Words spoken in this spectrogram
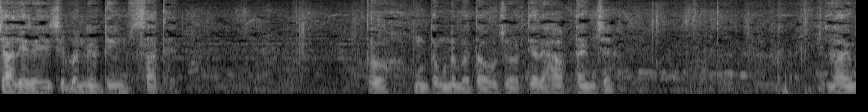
ચાલી રહી છે બંને ટીમ સાથે. તો હું તમને બતાવું છું અત્યારે હાફ ટાઈમ છે. લાઈવ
